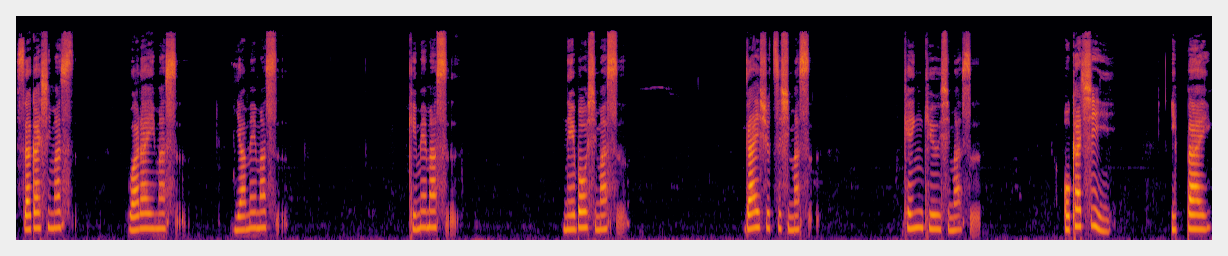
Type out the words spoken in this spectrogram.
探します、笑います、やめます、決めます、寝坊します、外出します、研究します。おかしい、いっぱい、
